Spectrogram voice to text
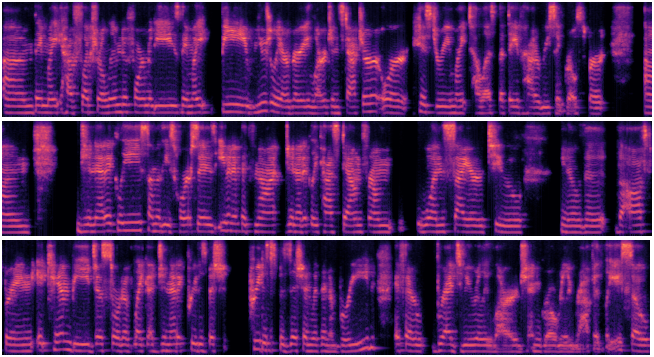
Um, they might have flexural limb deformities. They might be, usually are very large in stature, or history might tell us that they've had a recent growth spurt. Um, genetically, some of these horses, even if it's not genetically passed down from one sire to you know the the offspring it can be just sort of like a genetic predisposition predisposition within a breed if they're bred to be really large and grow really rapidly. So,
